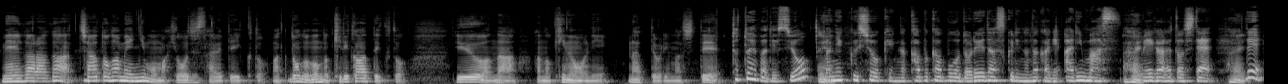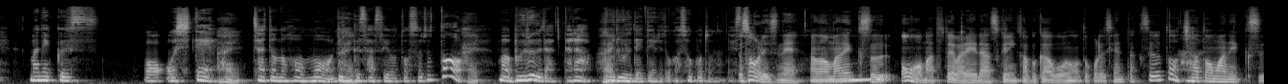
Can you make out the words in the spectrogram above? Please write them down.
銘柄がチャート画面にも、まあ、表示されていくと、まあ、どんどんどんどん切り替わっていくと。いうような、あの、機能になっておりまして。例えばですよ、マネックス証券が株価ボード、レーダースクリーンの中にあります。はい、銘柄として。はい、で、マネックスを押して、はい、チャートの方もリンクさせようとすると、はい、まあ、ブルーだったら、ブルーで出るとか、そういうことなんです。か、そうですね。あの、マネックスを、まあ、例えばレーダースクリーン株価棒のところで選択すると、チャートマネックス。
